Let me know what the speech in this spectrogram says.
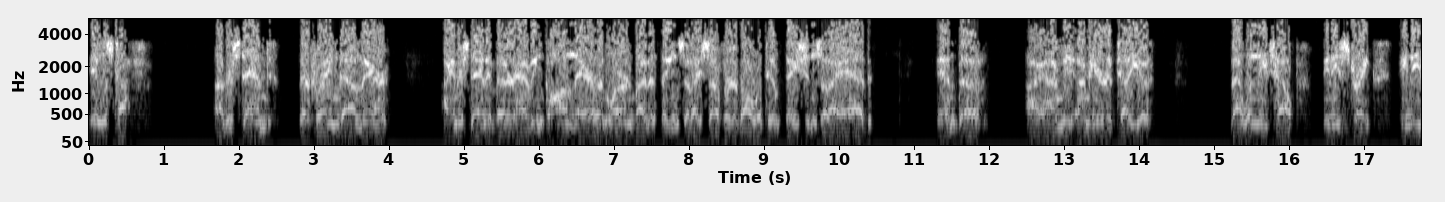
it was tough. Understand their frame down there. I understand it better having gone there and learned by the things that I suffered and all the temptations that I had. And uh, I, I'm, I'm here to tell you that one needs help. He needs strength. He needs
